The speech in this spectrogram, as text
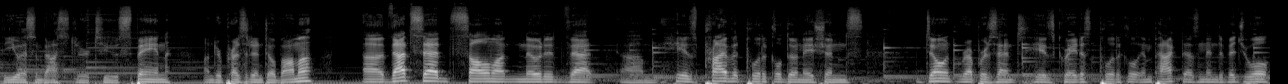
the U.S. ambassador to Spain under President Obama. Uh, that said, Solomont noted that um, his private political donations don't represent his greatest political impact as an individual.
